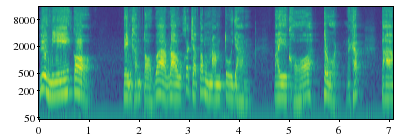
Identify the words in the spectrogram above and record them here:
เรื่องนี้ก็ เป็นคำตอบว่าเราก็จะต้องนำตัวอย่างไปขอตรวจนะครับ ตาม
